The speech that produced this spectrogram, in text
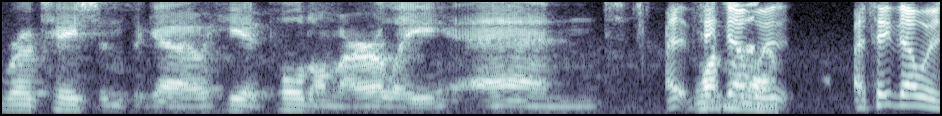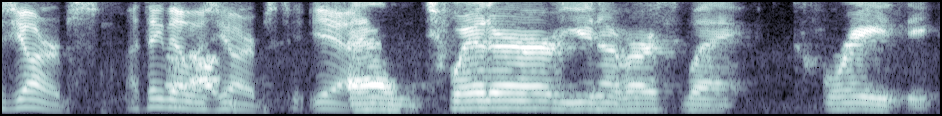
rotations ago, he had pulled them early, and I think that was I think that was Yarbs. I think that was Um, Yarbs. Yeah. and Twitter universe went crazy.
